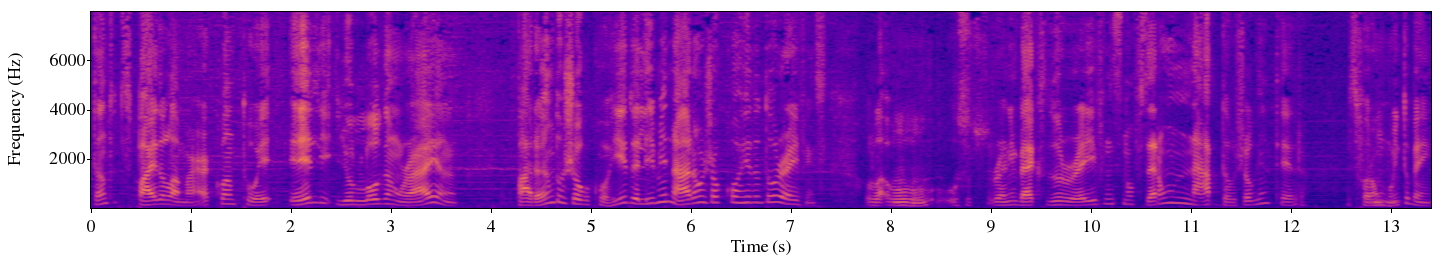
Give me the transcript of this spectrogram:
tanto de spy do Lamar quanto e- ele e o Logan Ryan, parando o jogo corrido, eliminaram o jogo corrido do Ravens. O la- o- Uhum. os running backs do Ravens não fizeram nada o jogo inteiro. Eles foram Uhum. muito bem.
